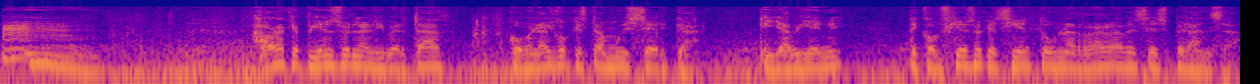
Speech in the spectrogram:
ahora que pienso en la libertad como en algo que está muy cerca, que ya viene, te confieso que siento una rara desesperanza,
